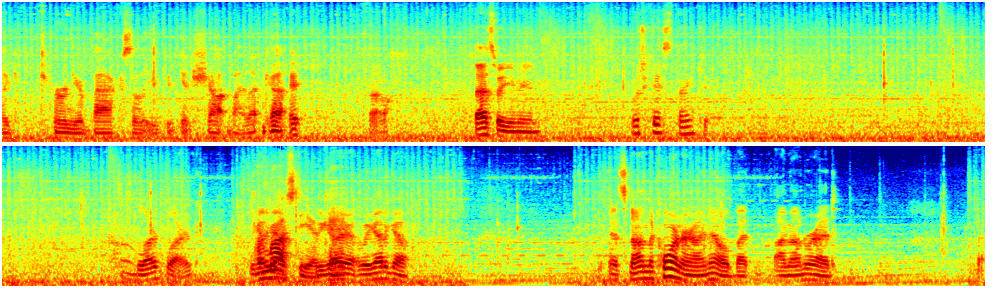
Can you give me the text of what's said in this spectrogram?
Like, turn your back so that you could get shot by that guy. Oh. That's what you mean. In which case, thank you. Blarg blarg. We I'm gotta go. rusty, We okay? gotta, we gotta go. It's not in the corner, I know, but I'm on red. There.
